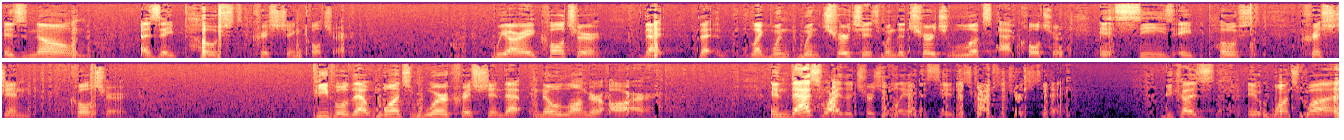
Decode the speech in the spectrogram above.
is known as a post Christian culture. We are a culture that, that like when, when churches, when the church looks at culture, it sees a post Christian culture. People that once were Christian that no longer are. And that's why the church of Laodicea describes the church today. Because it once was,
